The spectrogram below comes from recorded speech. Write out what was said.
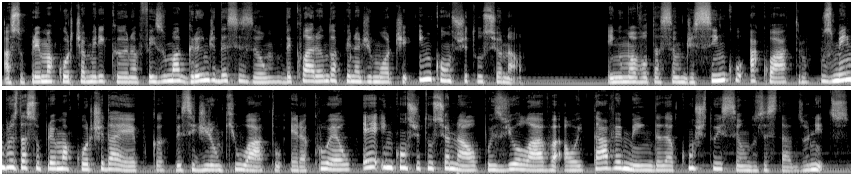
A Suprema Corte Americana fez uma grande decisão declarando a pena de morte inconstitucional. Em uma votação de 5 a 4, os membros da Suprema Corte da época decidiram que o ato era cruel e inconstitucional, pois violava a oitava emenda da Constituição dos Estados Unidos.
